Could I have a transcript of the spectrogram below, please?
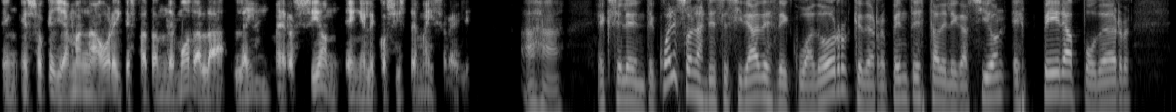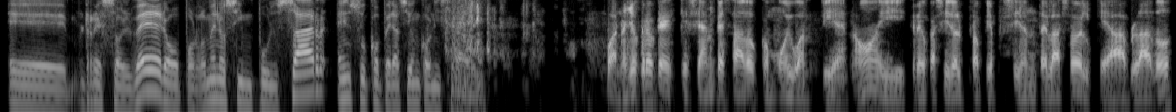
En eso que llaman ahora y que está tan de moda, la, la inmersión en el ecosistema israelí. Ajá. Excelente. ¿Cuáles son las necesidades de Ecuador que de repente esta delegación espera poder eh, resolver o por lo menos impulsar en su cooperación con Israel? Bueno, yo creo que, que, se ha empezado con muy buen pie, ¿no? Y creo que ha sido el propio presidente Lasso el que ha hablado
